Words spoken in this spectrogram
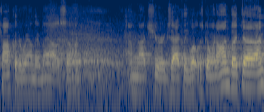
chocolate around their mouths. So I'm, I'm not sure exactly what was going on, but uh,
